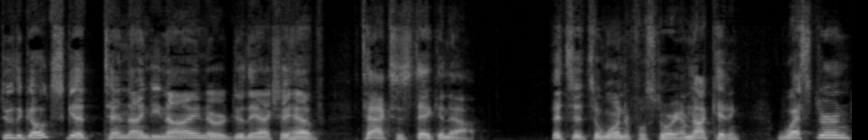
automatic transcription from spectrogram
Do the goats get 1099 or do they actually have taxes taken out? It's it's a wonderful story. I'm not kidding. Western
